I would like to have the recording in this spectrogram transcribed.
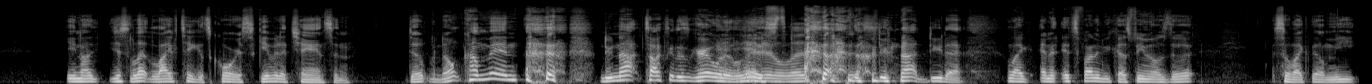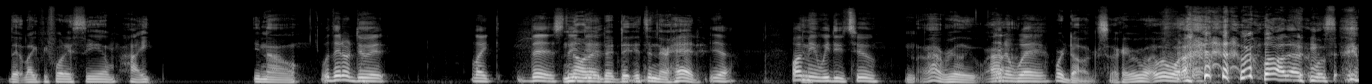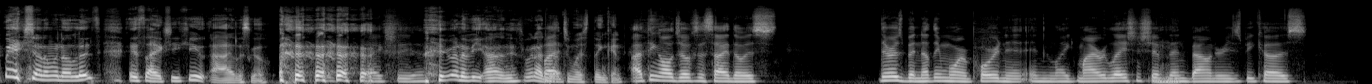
you know, just let life take its course, give it a chance, and don't don't come in, do not talk to this girl with a a list. no, do not do that. Like, and it's funny because females do it. So like they'll meet that like before they see him height, you know. Well, they don't do it like this. They no, do, they- they- it's in their head. yeah. Well, I mean, we do too, Not really. in a way. We're dogs. Okay, we're we're, wild- we're wild animals. We ain't showing them no lips. It's like she cute. All right, let's go. Actually, yeah. you want to be honest? We're not But- doing too much thinking. I think all jokes aside, though, is there has been nothing more important in, in like my relationship than boundaries because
